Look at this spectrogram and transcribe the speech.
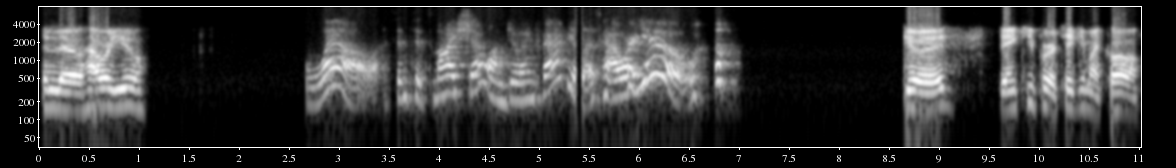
Hello, how are you? Well, since it's my show, I'm doing fabulous. How are you? Good. Thank you for taking my call.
